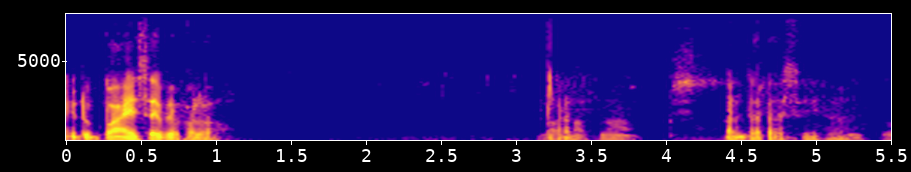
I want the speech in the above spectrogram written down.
একটু বাঁয়ে চাইবে ভালো আদার আছে। তো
